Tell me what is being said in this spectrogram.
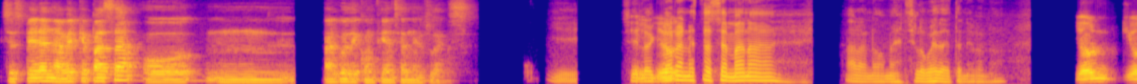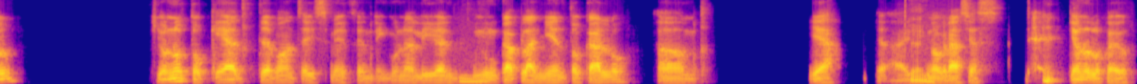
se esperan a ver qué pasa o mm, algo de confianza en el flex. Si lo Yo- ignoran esta semana, I don't know, man, si lo voy a detener o no. Yo, yo, yo no toqué a Devontae Smith en ninguna liga. Nunca planeé en tocarlo. Um, yeah. Yeah, I- Yeah. No, gracias. yo no lo juego.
